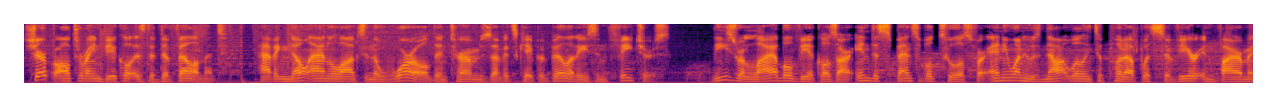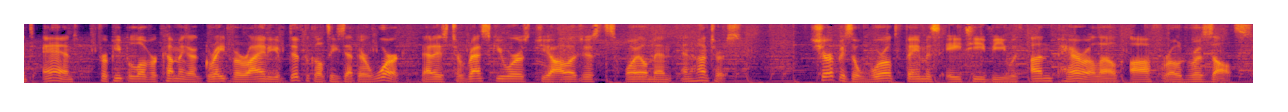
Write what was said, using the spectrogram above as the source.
Sherp all-terrain vehicle is the development, having no analogs in the world in terms of its capabilities and features. These reliable vehicles are indispensable tools for anyone who's not willing to put up with severe environment and for people overcoming a great variety of difficulties at their work, that is to rescuers, geologists, oilmen, and hunters. Sherp is a world-famous ATV with unparalleled off-road results.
